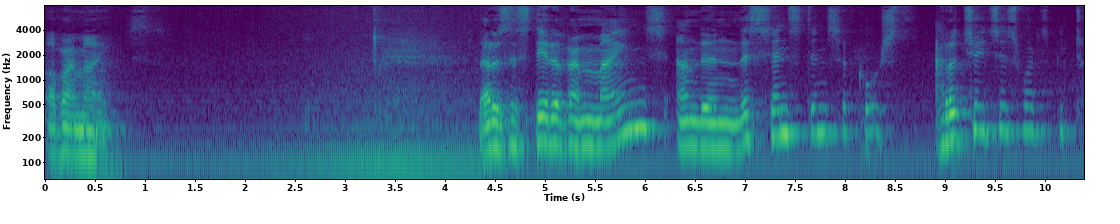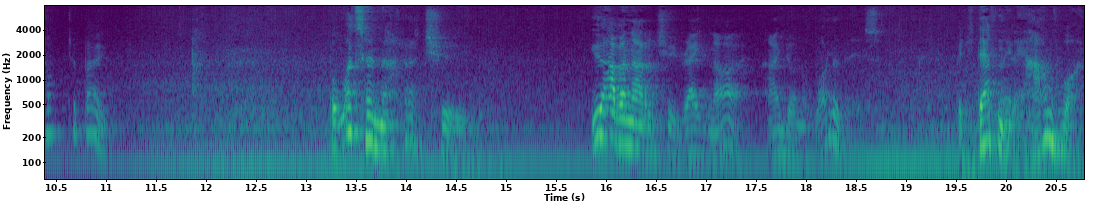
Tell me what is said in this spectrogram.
of our minds. That is the state of our minds, and in this instance, of course, attitudes is what has been talked about. But what's an attitude? You have an attitude right now. I don't know what it is, but you definitely have one.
